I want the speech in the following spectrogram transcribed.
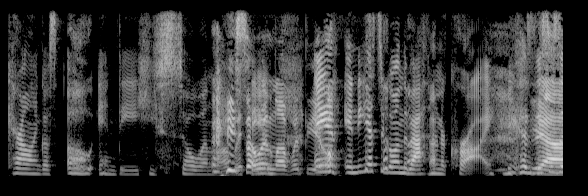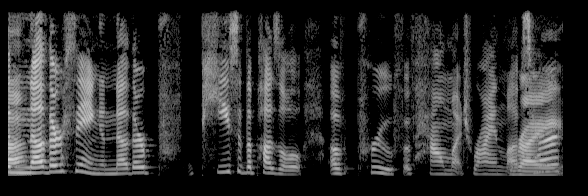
Caroline goes, "Oh, Indy, he's so in love He's with so you." in love with you. And Indy has to go in the bathroom to cry because this Yeah. is another thing, another p- piece of the puzzle of proof of how much Ryan loves her.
